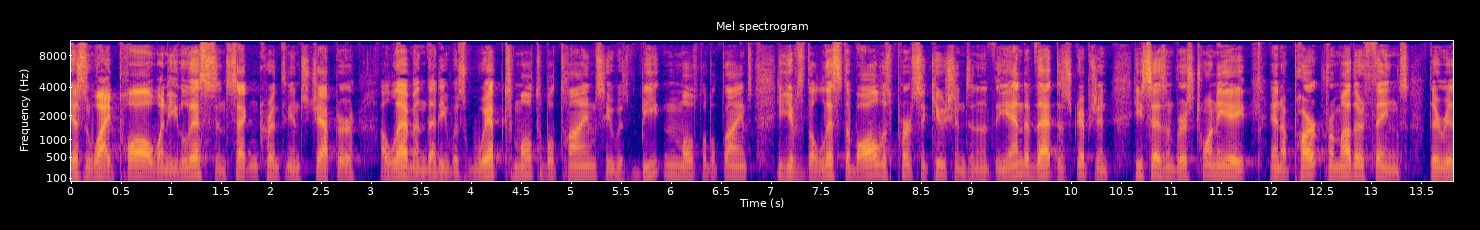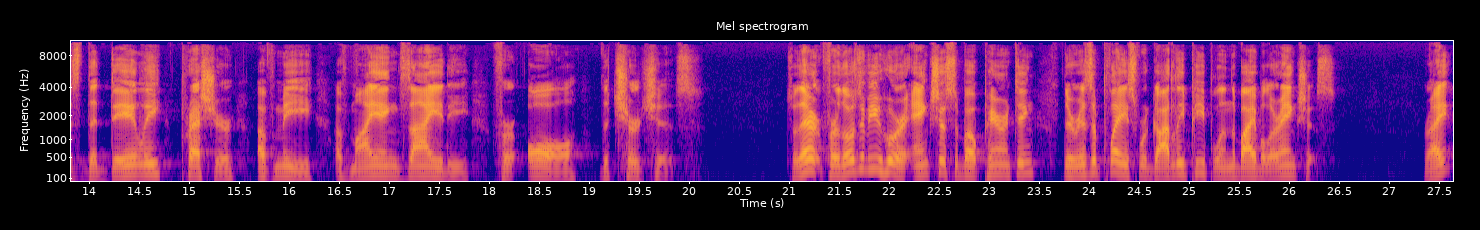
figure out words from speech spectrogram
This is why Paul, when he lists in 2 Corinthians chapter 11 that he was whipped multiple times, he was beaten multiple times, he gives the list of all his persecutions. And at the end of that description, he says in verse 28 And apart from other things, there is the daily pressure of me, of my anxiety for all the churches. So, there, for those of you who are anxious about parenting, there is a place where godly people in the Bible are anxious, right?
